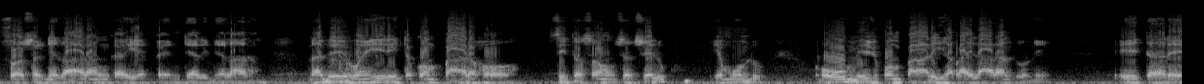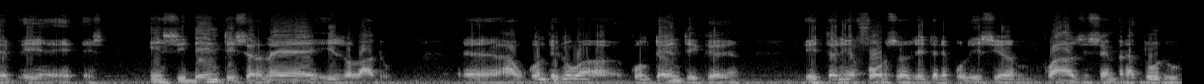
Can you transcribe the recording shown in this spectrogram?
força nelarang, ia penteli nelarang. Mas veio o Henrique te compara a situação social e mundo, ou mesmo compara e railaram né? E tare incidente ser né isolado. Eh, continua contente que e tinha forças e tinha polícia quase sempre a tudo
